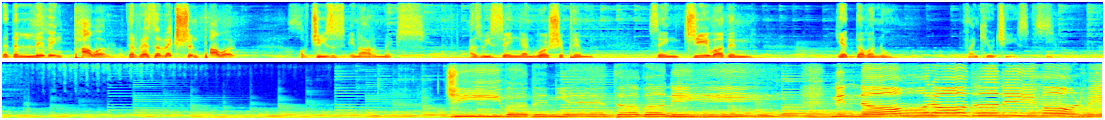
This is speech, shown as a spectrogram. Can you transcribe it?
that the living power, the resurrection power of Jesus in our midst as we sing and worship him, saying, Jivadin Yeddavanu. Thank you, Jesus. ಜೀವದನ್ಯದವನೇ ನಿನ್ನ ಆರಾಧನೆ ಮಾಡುವೇನು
